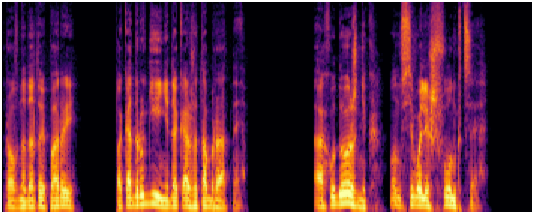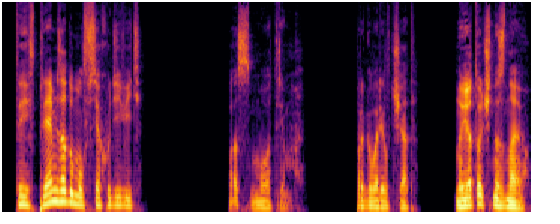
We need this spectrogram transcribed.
ровно до той поры, пока другие не докажут обратное. А художник, он всего лишь функция. Ты впрямь задумал всех удивить? Посмотрим, проговорил Чат. Но я точно знаю,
